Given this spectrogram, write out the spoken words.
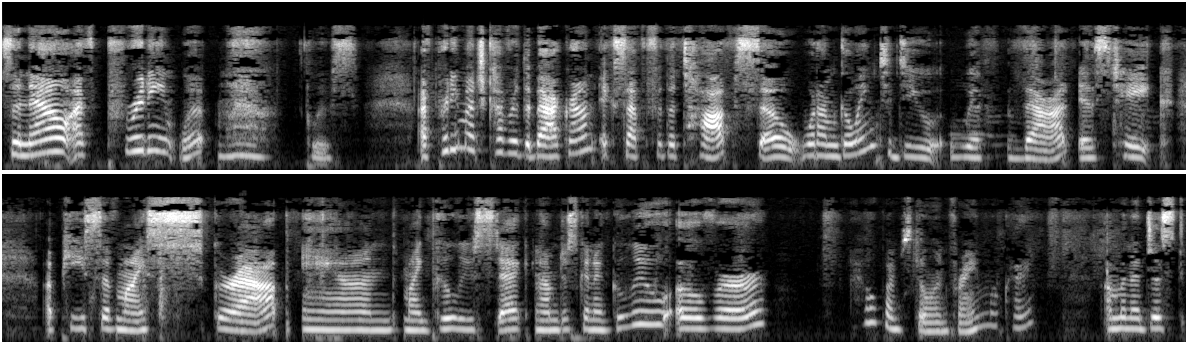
So now I've pretty, what, loose. I've pretty much covered the background except for the top. So what I'm going to do with that is take a piece of my scrap and my glue stick and I'm just going to glue over, I hope I'm still in frame, okay. I'm going to just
